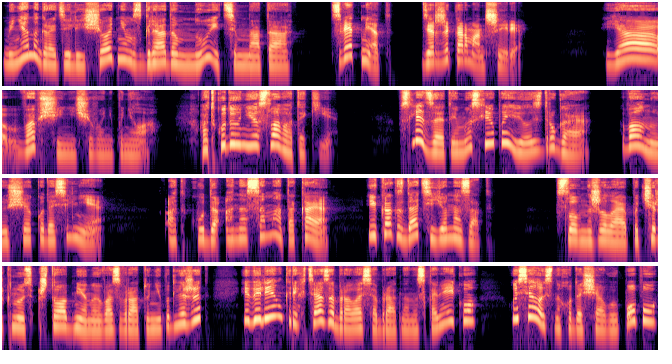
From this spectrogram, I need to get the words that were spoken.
Меня наградили еще одним взглядом, ну и темнота. «Цвет мед! Держи карман шире!» Я вообще ничего не поняла. Откуда у нее слова такие? Вслед за этой мыслью появилась другая, волнующая куда сильнее. Откуда она сама такая? И как сдать ее назад? Словно желая подчеркнуть, что обмену и возврату не подлежит, Иделин, кряхтя, забралась обратно на скамейку, уселась на худощавую попу,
